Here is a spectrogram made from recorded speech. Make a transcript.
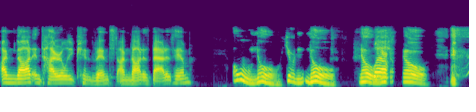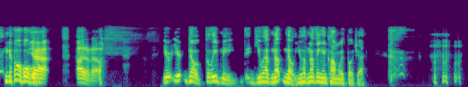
I'm not entirely convinced I'm not as bad as him. oh no. You're no. No Well- you're, no. No. Yeah, I don't know. you're you're no believe me you have not no you have nothing in common with bojack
